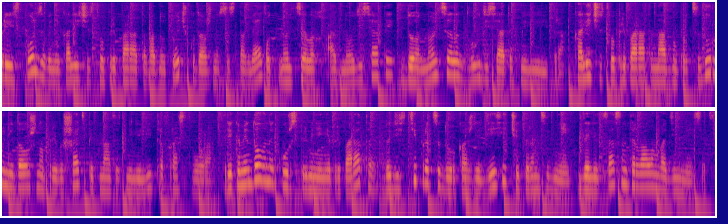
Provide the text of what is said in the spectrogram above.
При использовании количество препарата в одну точку должно составлять от 0,1 до 0,2 мл. Количество препарата на одну процедуру не должно превышать 15 мл раствора. Рекомендованный курс применения препарата до 10 процедур каждые 10-14 дней для лица с интервалом в 1 месяц.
